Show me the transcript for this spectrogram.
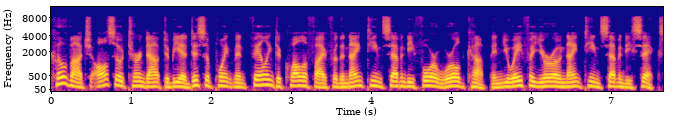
Kovac also turned out to be a disappointment failing to qualify for the 1974 World Cup and UEFA Euro 1976.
